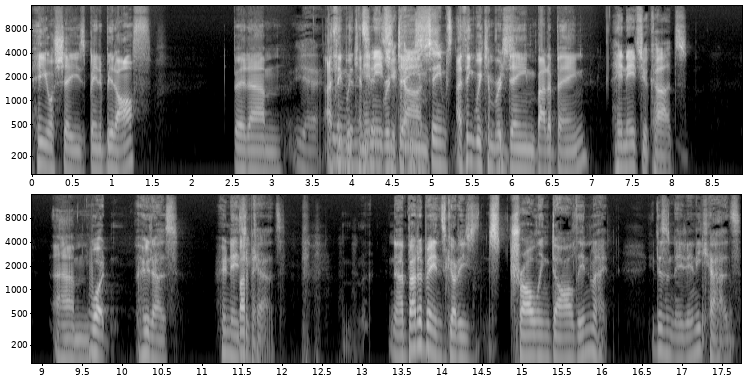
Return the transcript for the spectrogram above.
he or she has been a bit off, but um, Yeah, I think we can your redeem. Seems I think we can redeem Butterbean. He needs your cards. Um, what? Who does? Who needs the Butterbean. cards? No, Butterbean's got his trolling dialed in, mate. He doesn't need any cards.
